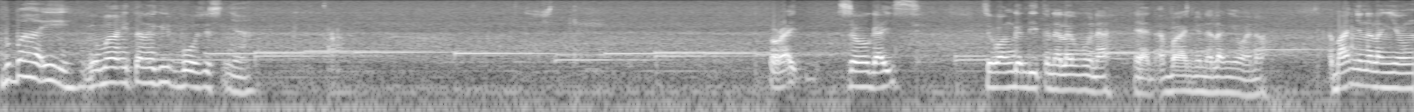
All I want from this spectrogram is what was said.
Babae. Babae talaga yung boses niya. Alright. So guys, So hanggang dito na lang muna. Ayan, abangan nyo na lang yung ano. Abangan nyo na lang yung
